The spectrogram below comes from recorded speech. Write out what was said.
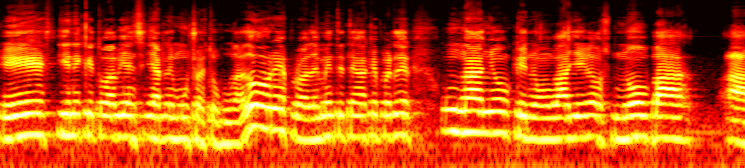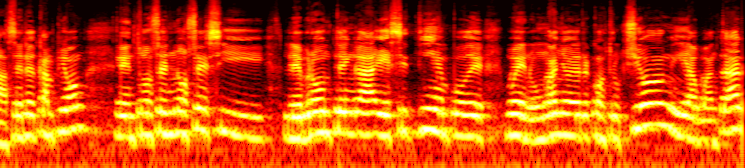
Es, tiene que todavía enseñarle mucho a estos jugadores, probablemente tenga que perder un año que no va a llegar, no va a ser el campeón, entonces no sé si LeBron tenga ese tiempo de, bueno, un año de reconstrucción y aguantar,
